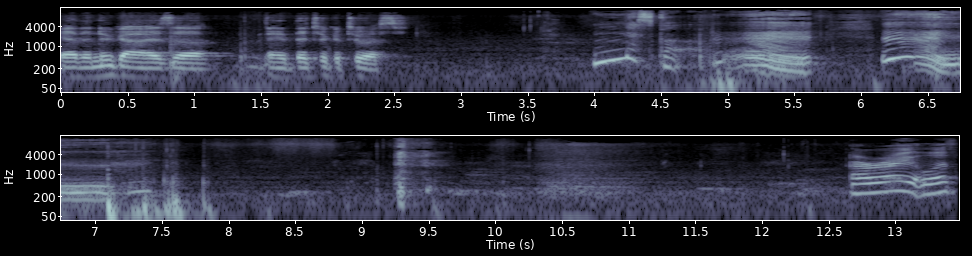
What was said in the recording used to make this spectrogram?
yeah, the new guys, uh, they, they took it to us. NASCAR. All right, let's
